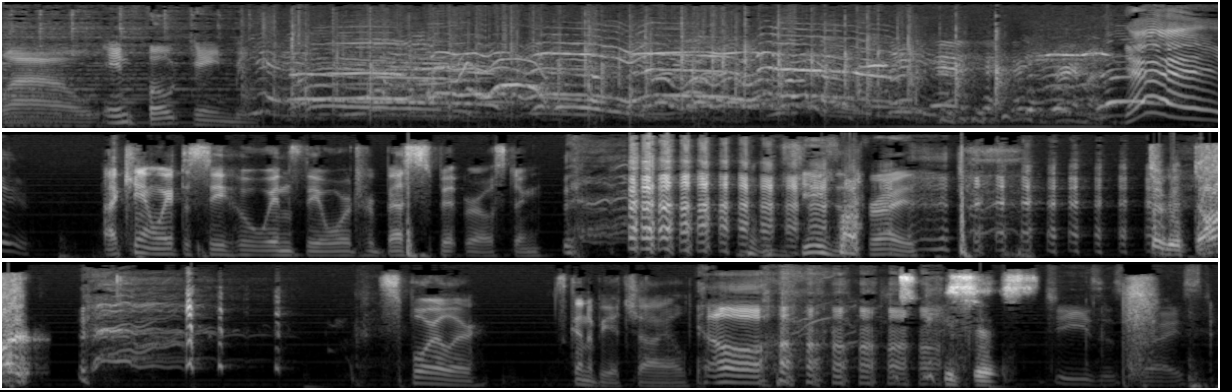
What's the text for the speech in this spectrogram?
Wow. Infotainment. Yay! I can't wait to see who wins the award for best spit roasting. Jesus Christ. Took a dart. Spoiler: It's gonna be a child. Oh, Jesus. Jesus Christ.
